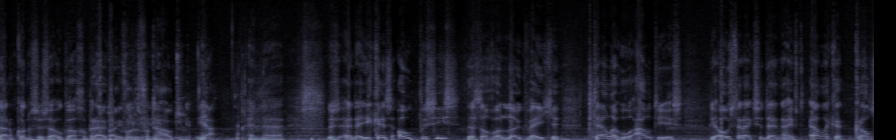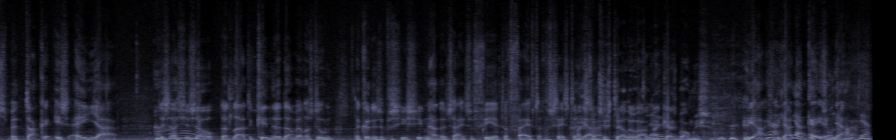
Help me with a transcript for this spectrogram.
Daarom konden ze ze ook wel gebruiken. Gebruiken voor het- voor het hout. Ja, En, eh, dus, en eh, je kent ze ook precies, dat is toch wel een leuk weetje, tellen hoe oud die is. Die Oostenrijkse den heeft elke krans met takken is één jaar. Dus als je zo, dat laten kinderen dan wel eens doen, dan kunnen ze precies zien, nou dan zijn ze 40, 50 of 60 Ga ik jaar. straks eens vertellen hoe oud mijn kerstboom is. Ja, ja, Ja, ja, dat ken je. onderhand, ja.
